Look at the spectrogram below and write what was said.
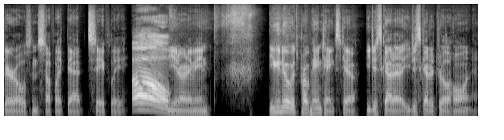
barrels and stuff like that safely. Oh, You know what I mean? You can do it with propane tanks too. You just gotta you just gotta drill a hole in it.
